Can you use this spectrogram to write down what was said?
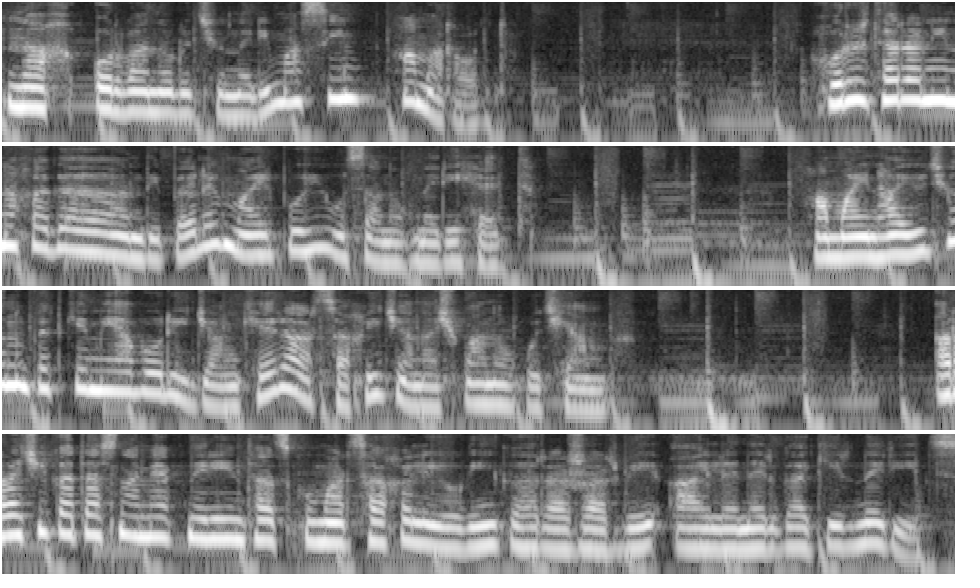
Նախ օրվանորությունների մասին համառոտ։ Խորհրդարանի նախագահը հանդիպել է Մայրբույի ուսանողների հետ։ Համայն հայությունը պետք է միավորի ջանքերը Արցախի ճանաչման ուղղությամբ։ Առաջիկա տասնամյակների ընթացքում Արցախը լիովին կհրաժարվի այլ էներգակիրներից։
